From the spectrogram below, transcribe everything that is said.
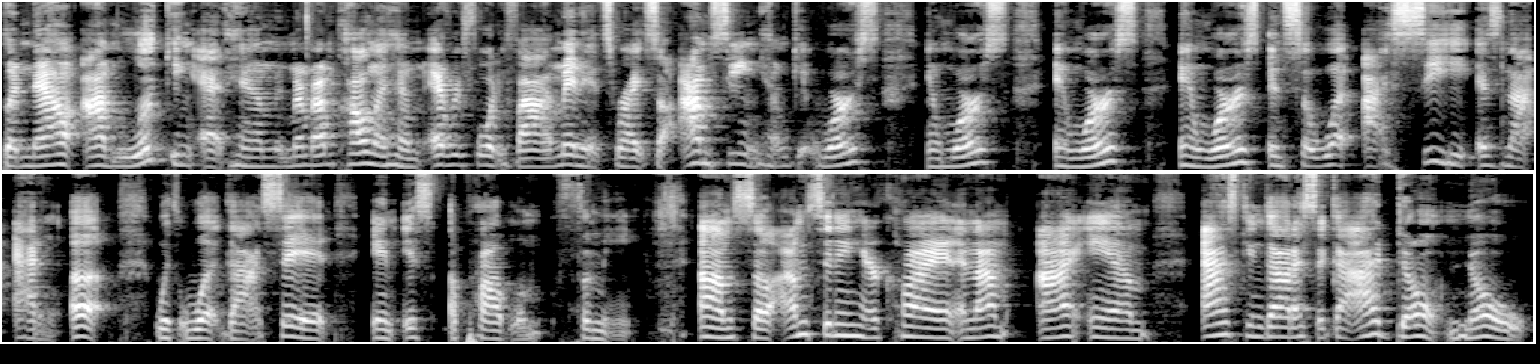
But now I'm looking at him. Remember, I'm calling him every 45 minutes, right? So I'm seeing him get worse and worse and worse and worse. And so what I see is not adding up with what God said. And it's a problem for me. Um, so I'm sitting here crying and I'm, I am asking God, I said, God, I don't know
